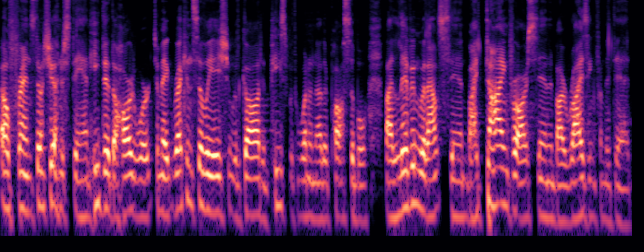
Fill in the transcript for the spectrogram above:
Oh, friends, don't you understand? He did the hard work to make reconciliation with God and peace with one another possible by living without sin, by dying for our sin, and by rising from the dead.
